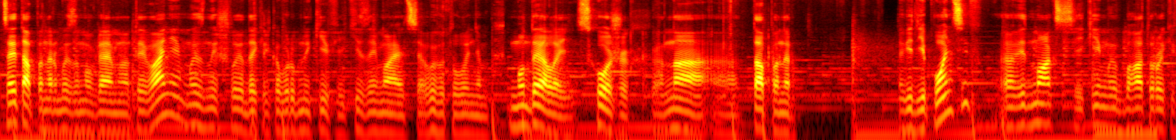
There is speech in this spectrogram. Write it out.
Цей тапанер ми замовляємо на Тайвані. Ми знайшли декілька виробників, які займаються виготовленням моделей, схожих на е, тапанер від японців від Max, який ми багато років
